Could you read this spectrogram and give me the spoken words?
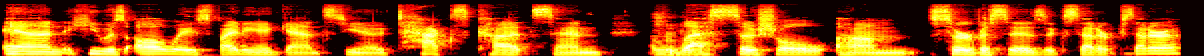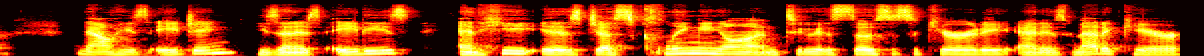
and he was always fighting against you know tax cuts and sure. less social um, services et cetera et cetera. Now he's aging. He's in his 80s and he is just clinging on to his social security and his medicare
